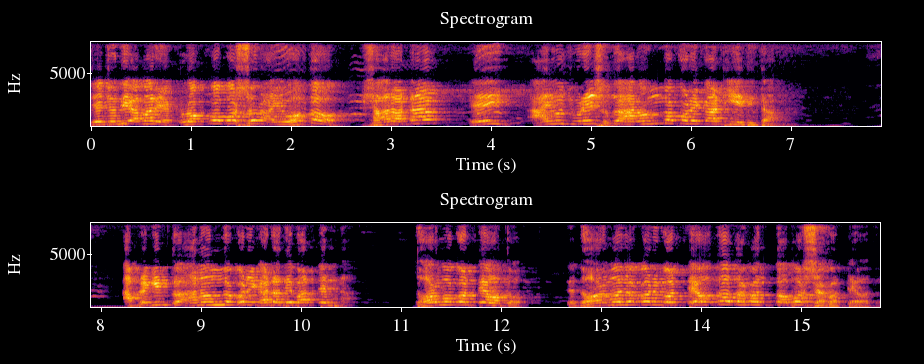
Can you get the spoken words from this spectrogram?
যে যদি আমার এক লক্ষ বছর আয়ু হতো, সারাটা এই আয়ু জুড়ে শুধু আনন্দ করে কাটিয়ে দিতাম। আপনি কিন্তু আনন্দ করে কাটাতে পারতেন না। ধর্ম করতে হতো। ধর্ম যখন করতে হতো, তখন তপস্যা করতে হতো।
